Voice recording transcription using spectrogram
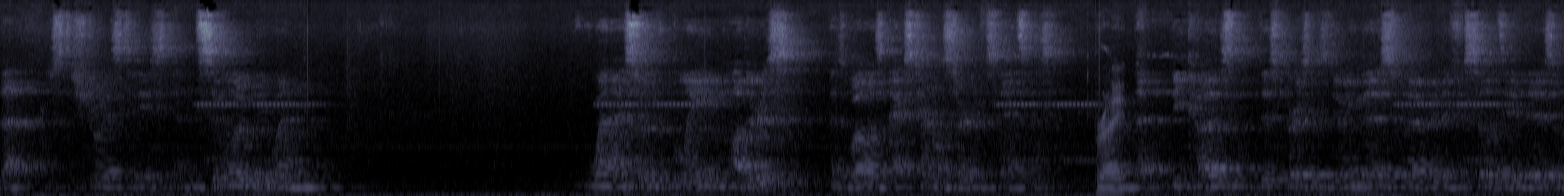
that just destroys taste. And similarly, when when I sort of blame others as well as external circumstances Right. That because this person's doing this, whatever, they facilitated this, or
